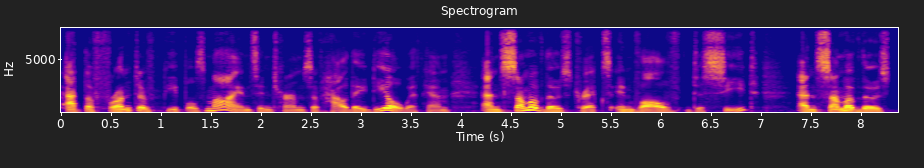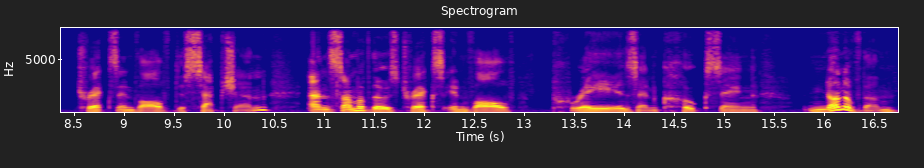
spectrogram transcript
at the front of people's minds in terms of how they deal with him. And some of those tricks involve deceit, and some of those tricks involve deception, and some of those tricks involve praise and coaxing. None of them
